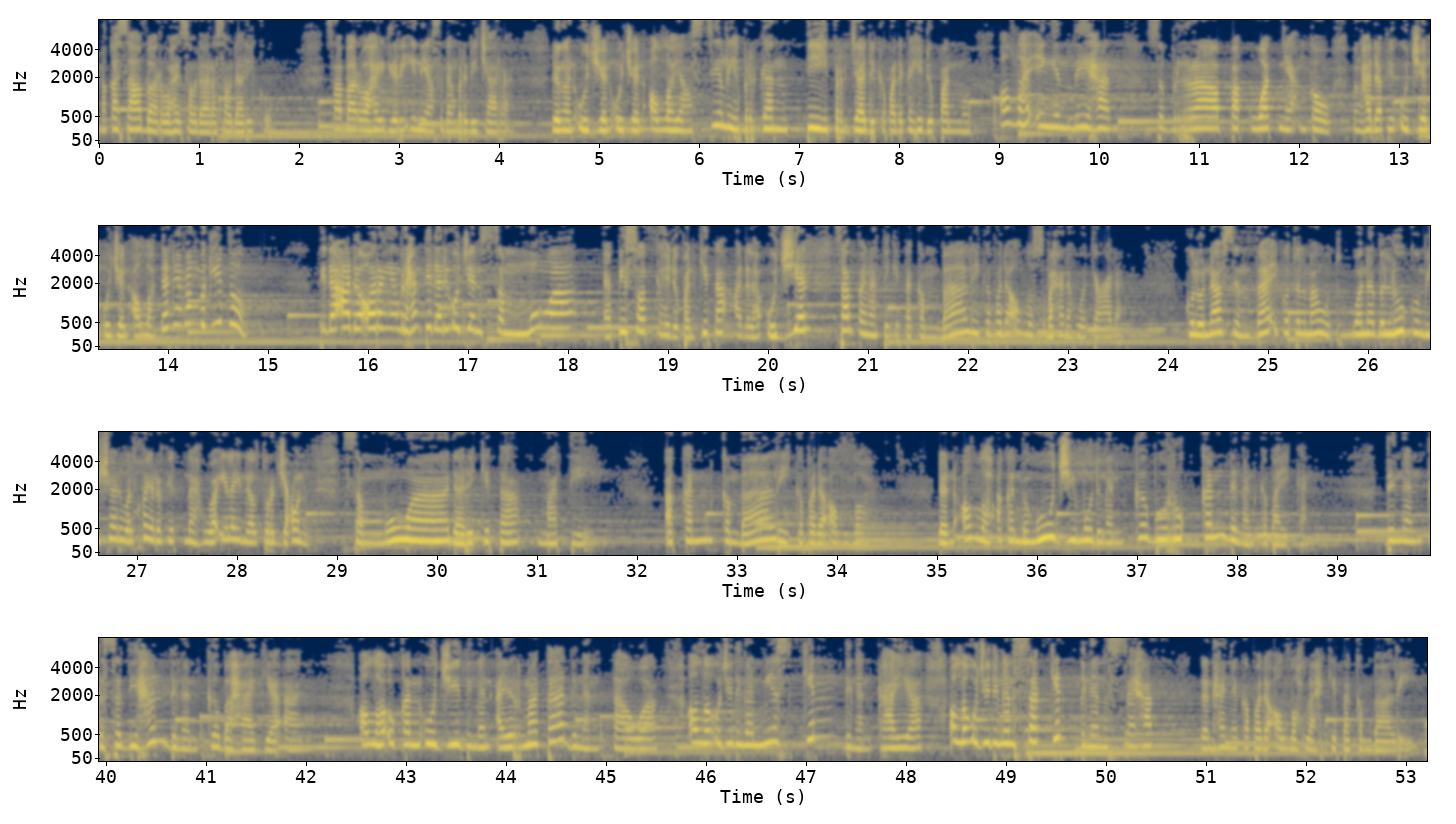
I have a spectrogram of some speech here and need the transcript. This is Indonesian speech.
Maka sabar wahai saudara-saudariku. Sabar wahai diri ini yang sedang berbicara. Dengan ujian-ujian Allah yang silih berganti terjadi kepada kehidupanmu. Allah ingin lihat seberapa kuatnya engkau menghadapi ujian-ujian Allah. Dan memang begitu. Tidak ada orang yang berhenti dari ujian. Semua episode kehidupan kita adalah ujian sampai nanti kita kembali kepada Allah Subhanahu wa taala. Kullu nafsin dha'iqatul maut wa nabluukum bisyarri wal khairi fitnah wa ilaina turja'un. Semua dari kita mati akan kembali kepada Allah dan Allah akan mengujimu dengan keburukan dengan kebaikan, dengan kesedihan dengan kebahagiaan. Allah akan uji dengan air mata, dengan tawa. Allah uji dengan miskin, dengan kaya. Allah uji dengan sakit, dengan sehat. Dan hanya kepada Allah lah kita kembali.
